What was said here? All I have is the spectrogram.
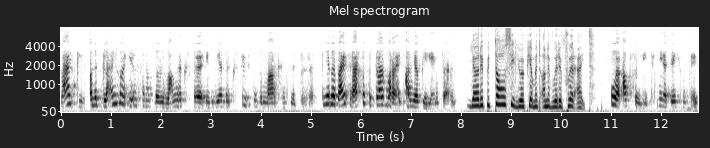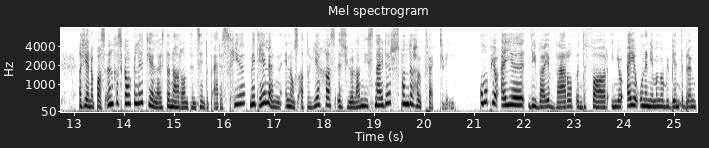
werklik want dit bly maar een van ons belangrikste en mees suksesvolle bemarkingsmetodes. En jy bewys regtig betroubaarheid aan jou kliënte. Jou reputasie loop jou met ander woorde vooruit. O, absoluut. Nee, definitief. As jy nou pas ingeskakel het, jy luister na Rand en Sent op RSG met Helen en ons ateljeegas is Jolandi Snyders van the Hope Factory. Om op jou eie die wye wêreld in te vaar en jou eie onderneming op die been te bring,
